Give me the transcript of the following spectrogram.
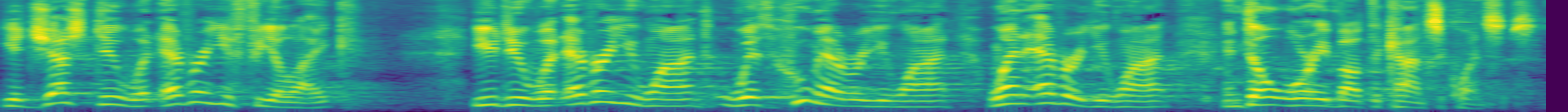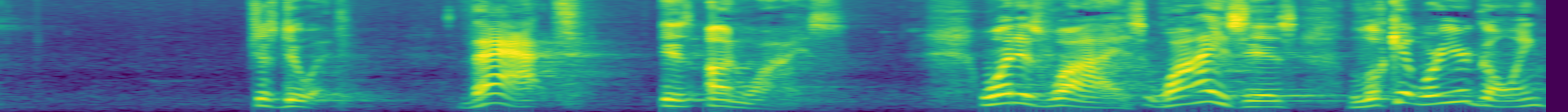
you just do whatever you feel like, you do whatever you want with whomever you want, whenever you want, and don't worry about the consequences. Just do it. That is unwise. What is wise? Wise is look at where you're going,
